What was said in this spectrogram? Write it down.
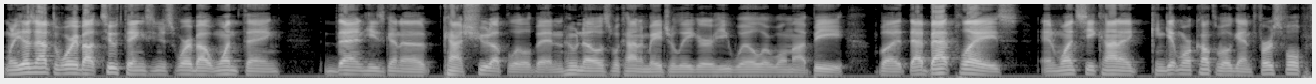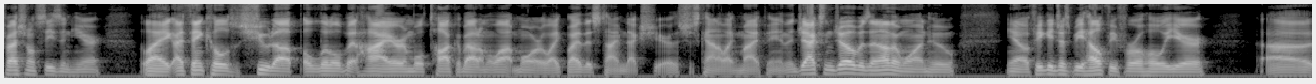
when he doesn't have to worry about two things, he can just worry about one thing, then he's to kind of shoot up a little bit. And who knows what kind of major leaguer he will or will not be. But that bat plays, and once he kind of can get more comfortable again, first full professional season here, like I think he'll shoot up a little bit higher, and we'll talk about him a lot more like by this time next year. That's just kind of like my opinion. And Jackson Jobe is another one who, you know, if he could just be healthy for a whole year, uh,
